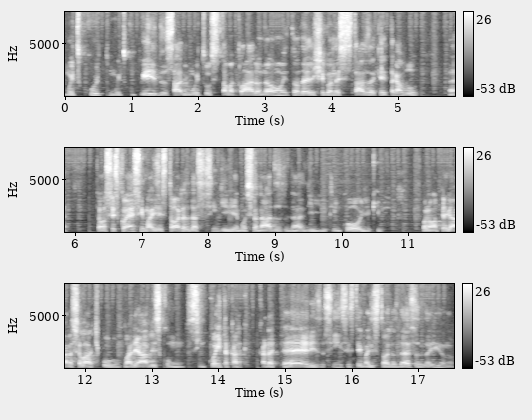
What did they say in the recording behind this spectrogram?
muito curto, muito comprido, sabe? Muito se estava claro ou não. Então daí ele chegou nesse estado que ele travou, né? Então vocês conhecem mais histórias dessas assim de emocionados, né? De clean code que foram a pegar, sei lá, tipo variáveis com 50 car caracteres, assim. Vocês têm mais histórias dessas aí ou não?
